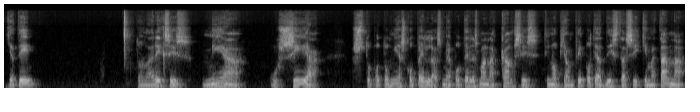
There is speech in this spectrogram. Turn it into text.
Γιατί το να ρίξεις μία ουσία στο ποτό μιας κοπέλας με αποτέλεσμα να κάμψεις την οποιαδήποτε αντίσταση και μετά να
